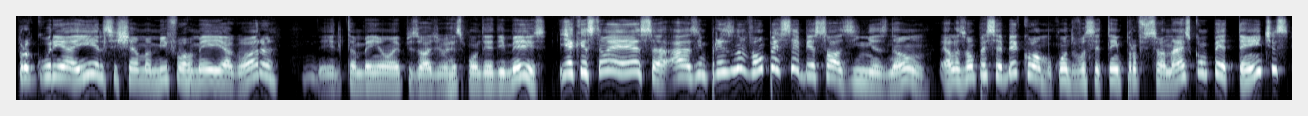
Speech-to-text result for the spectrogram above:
Procurem aí, ele se chama Me Formei e Agora. Ele também é um episódio respondendo e-mails. E a questão é essa: as empresas não vão perceber sozinhas, não. Elas vão perceber como? Quando você tem profissionais competentes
